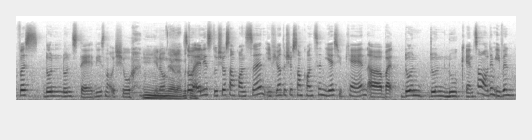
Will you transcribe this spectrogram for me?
First, don't don't stare. This is not a show, Mm, you know. yeah lah, so at least to show some concern. If you want to show some concern, yes, you can. Uh, but don't don't look. And some of them even.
